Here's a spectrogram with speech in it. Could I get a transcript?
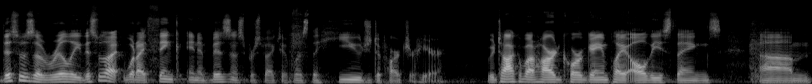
this was a really this was what I think in a business perspective was the huge departure here. We talk about hardcore gameplay, all these things. Um,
